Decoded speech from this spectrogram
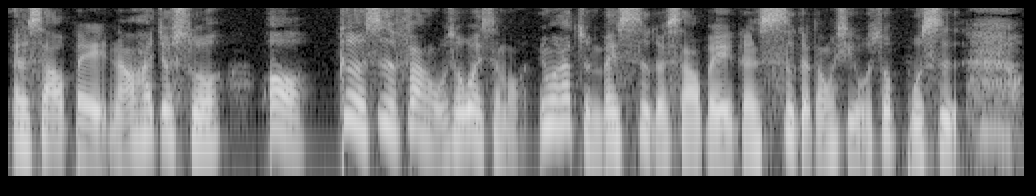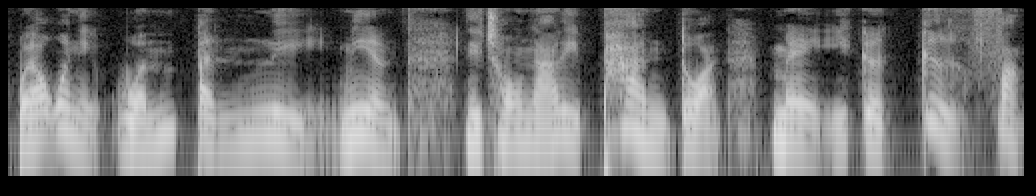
呃烧杯？”然后他就说：“哦。”各自放，我说为什么？因为他准备四个烧杯跟四个东西。我说不是，我要问你文本里面，你从哪里判断每一个各放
